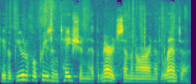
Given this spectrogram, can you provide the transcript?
gave a beautiful presentation at the marriage seminar in Atlanta.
